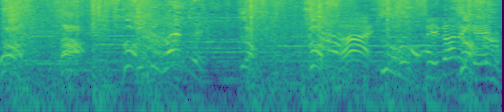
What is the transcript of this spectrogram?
She's relentless! Nice! See that again!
